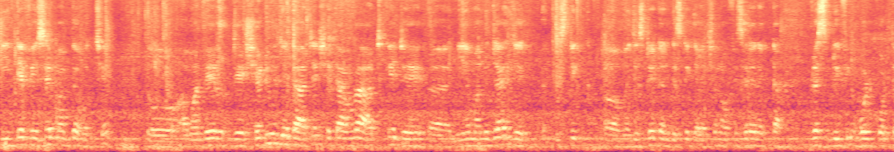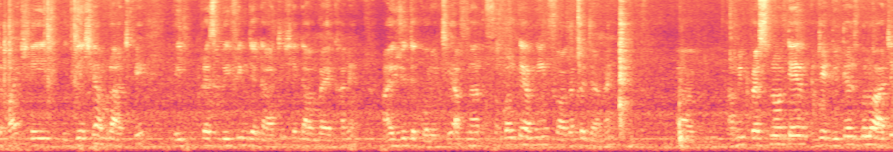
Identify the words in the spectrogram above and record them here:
তিনটে ফেসের মধ্যে হচ্ছে। তো আমাদের যে শিডিউল যেটা আছে, সেটা আমরা আজকে যে নিয়ম অনুযায়ী যে district magistrate and district election অফিসারের একটা প্রেস ব্রিফিং হোল্ড করতে হয়, সেই উদ্দেশ্যে আমরা আজকে এই প্রেস ব্রিফিং যেটা আছে, সেটা আমরা এখানে আয়োজিত করেছি। আপনার সকলকে আমি স্বাগত জানাই। আমি প্রেস নোটের যে ডিটেলসগুলো আছে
